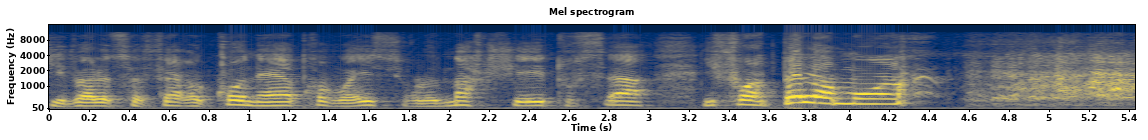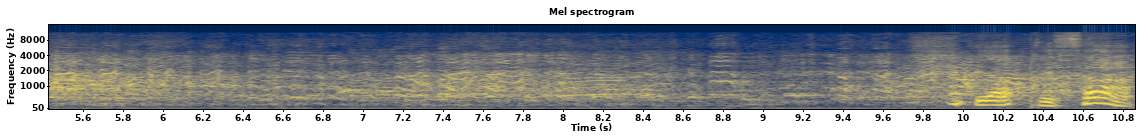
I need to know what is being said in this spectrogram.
qui veulent se faire connaître, vous voyez, sur le marché, tout ça. Il faut appel à moi Et après ça,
